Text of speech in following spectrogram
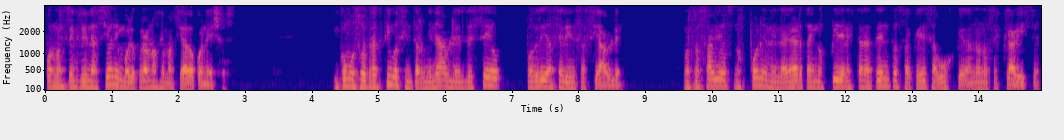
por nuestra inclinación a involucrarnos demasiado con ellos. Y como su atractivo es interminable, el deseo podría ser insaciable. Nuestros sabios nos ponen en alerta y nos piden estar atentos a que esa búsqueda no nos esclavice.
